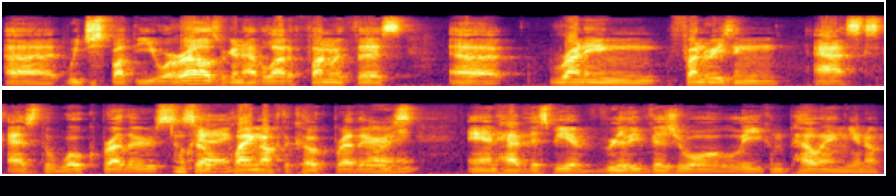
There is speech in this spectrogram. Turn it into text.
Uh, we just bought the URLs. We're going to have a lot of fun with this. Uh, running fundraising asks as the Woke Brothers. Okay. So playing off the Koch brothers right. and have this be a really visually compelling, you know,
